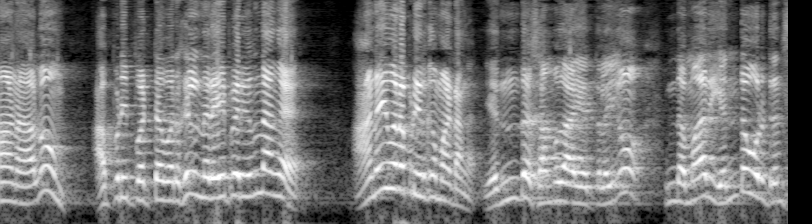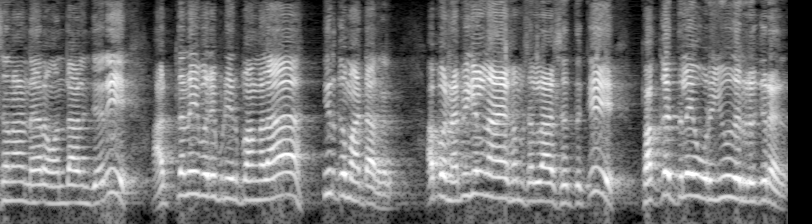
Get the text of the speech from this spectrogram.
ஆனாலும் அப்படிப்பட்டவர்கள் நிறைய பேர் இருந்தாங்க. அனைவரும் அப்படி இருக்க மாட்டாங்க. எந்த சமுதாயத்திலையும் இந்த மாதிரி எந்த ஒரு டென்ஷனான நேரம் வந்தாலும் சரி அத்தனை பேர் இப்படி இருப்பாங்களா? இருக்க மாட்டார்கள். அப்ப நபிகள் நாயகம் செல்லாசத்துக்கு பக்கத்திலே ஒரு யூதர் இருக்கிறார்.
